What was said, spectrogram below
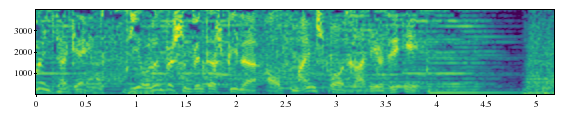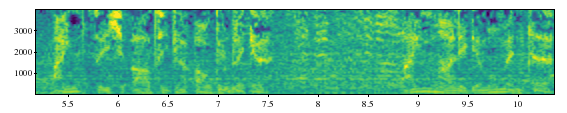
Winter Games, die Olympischen Winterspiele auf meinsportradio.de. Einzigartige Augenblicke. Einmalige Momente.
